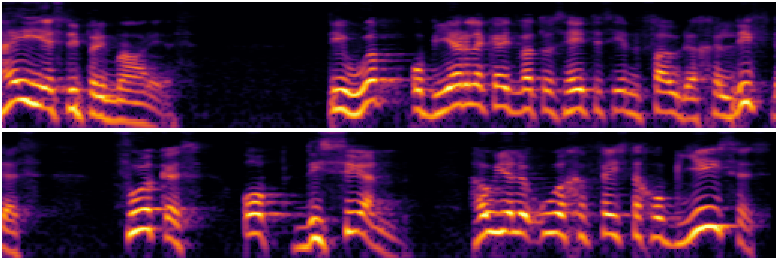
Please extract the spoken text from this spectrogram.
Hy is die primarius. Die hoop op heerlikheid wat ons het is eenvoudig. Geliefdes, fokus op die seun. Hou julle oë gefestig op Jesus,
